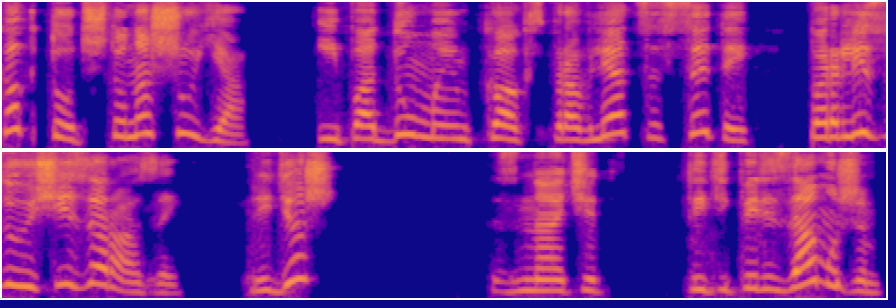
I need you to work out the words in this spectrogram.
как тот, что ношу я, и подумаем, как справляться с этой парализующей заразой. Придешь? Значит, ты теперь замужем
